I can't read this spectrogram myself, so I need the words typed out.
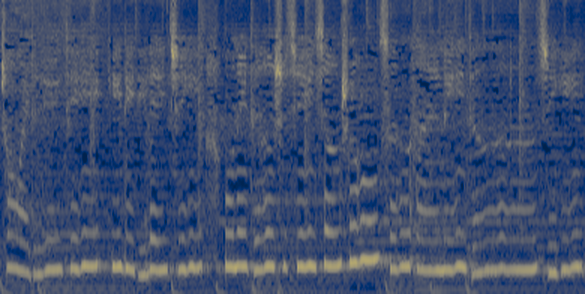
窗外的雨滴一滴滴累积屋内的湿气像储存爱你的记忆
